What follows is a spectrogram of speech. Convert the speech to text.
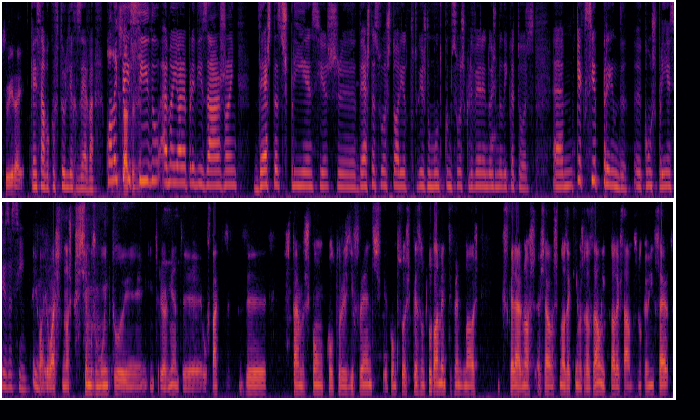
que eu irei. Quem sabe o que o futuro lhe reserva. Qual é que Exatamente. tem sido a maior aprendizagem destas experiências, eh, desta sua história de português no mundo que começou a escrever em 2014. Um, o que é que se aprende uh, com experiências assim? Eu, eu, acho que nós crescemos muito eh, interiormente. O facto de estarmos com culturas diferentes, com pessoas que pensam totalmente diferente de nós e que se calhar nós achávamos que nós é que tínhamos razão e que nós é que estávamos no caminho certo,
